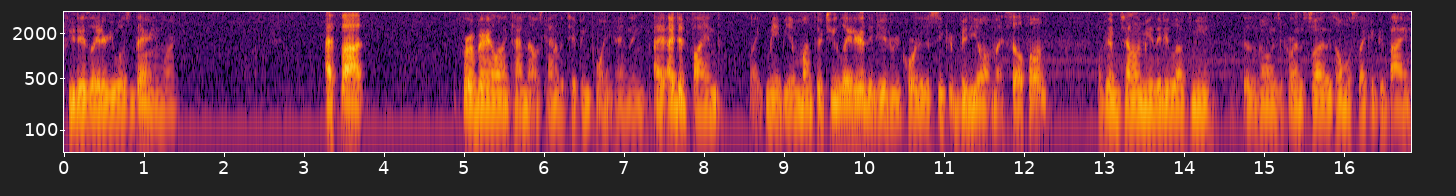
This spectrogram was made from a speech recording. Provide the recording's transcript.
a few days later, he wasn't there anymore. I thought for a very long time that was kind of a tipping point kind of thing. I, I did find, like maybe a month or two later, that he had recorded a secret video on my cell phone of him telling me that he loved me. Doesn't he's recording, so it was almost like a goodbye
